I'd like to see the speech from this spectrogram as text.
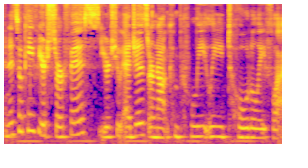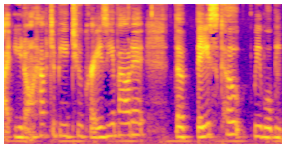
And it's okay if your surface, your two edges are not completely, totally flat. You don't have to be too crazy about it. The base coat we will be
